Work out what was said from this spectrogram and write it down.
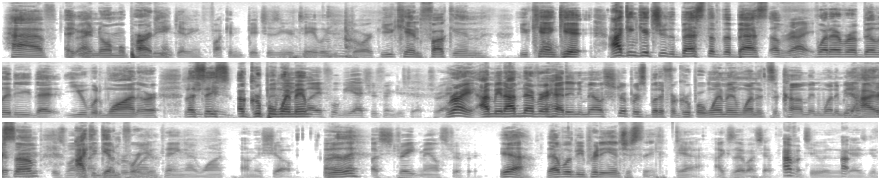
have at your Right. normal you party can't get any fucking bitches at your mm-hmm. table, you mm-hmm. dork. You can fucking you can't oh. get I can get you the best of the best of Right. whatever ability that you would want or let's say can- a group of women Life will be at your fingertips, right? right I mean I've never had any male strippers but if a group of women wanted to come and wanted me Male to hire some is one of I could get them for one you Thing I want on the show. Really? A, a straight male stripper. Yeah that would be pretty interesting Yeah, because I watch that I've- porn too, where the guys get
